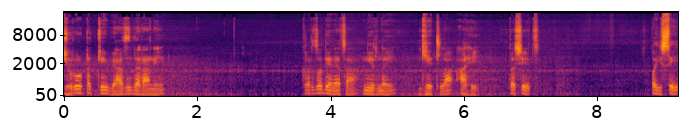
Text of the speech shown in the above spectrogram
झिरो टक्के व्याजदराने कर्ज देण्याचा निर्णय घेतला आहे. तसेच पैसे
